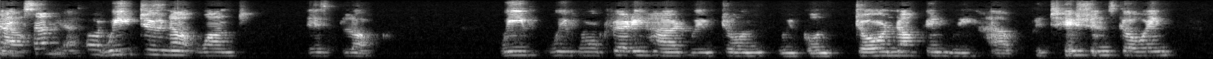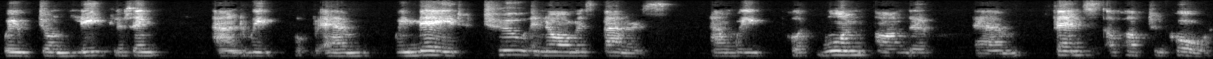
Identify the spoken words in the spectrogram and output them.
not, yeah, we do not want this block we've we've worked very hard. We've done we've gone door knocking. We have petitions going. We've done leafleting, and we um, we made two enormous banners, and we put one on the um, fence of Hopton Court,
